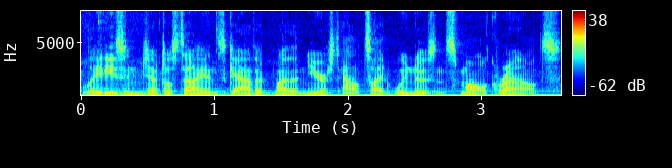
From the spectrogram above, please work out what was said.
Ladies and gentle stallions gathered by the nearest outside windows in small crowds.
